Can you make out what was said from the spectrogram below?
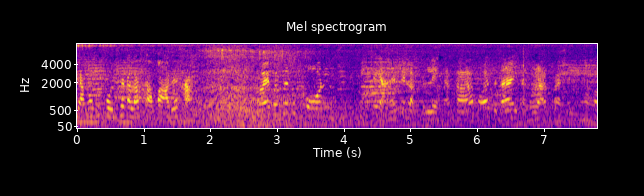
อยากให้ทุกคนช่วยกันรักษาป่าด้วยค่ะเอาไห้เพื่อนๆทุกคนทิ้งขยะให้เป็นหลักเป็นแหล่งนะคะ เพราะว่าจะได้อนุรักษ์ป่าชายเลนของเรา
